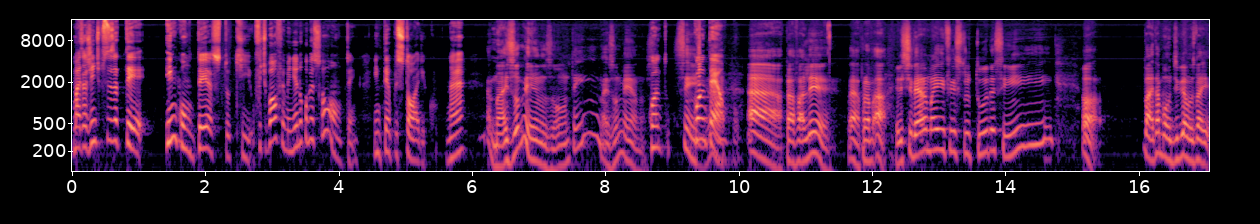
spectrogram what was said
Mas a gente precisa ter em contexto que o futebol feminino começou ontem, em tempo histórico, né? É, mais ou menos, ontem mais ou menos. Quanto, Sim, quanto é. tempo? Ah, para valer? Ah, pra, ah, eles tiveram uma infraestrutura assim, ó, vai, tá bom, digamos, vai,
